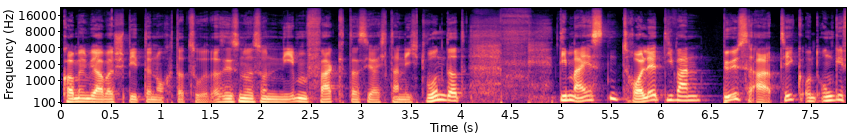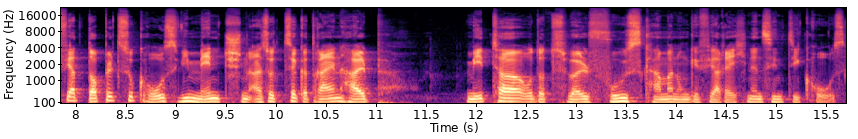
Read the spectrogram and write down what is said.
Kommen wir aber später noch dazu. Das ist nur so ein Nebenfakt, dass ihr euch da nicht wundert. Die meisten Trolle, die waren bösartig und ungefähr doppelt so groß wie Menschen, also circa dreieinhalb Meter oder zwölf Fuß kann man ungefähr rechnen, sind sie groß.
